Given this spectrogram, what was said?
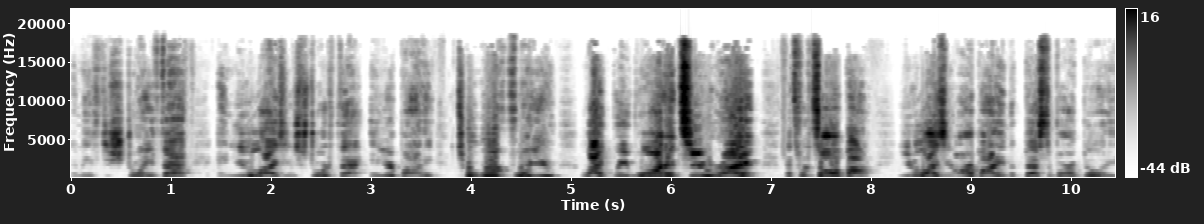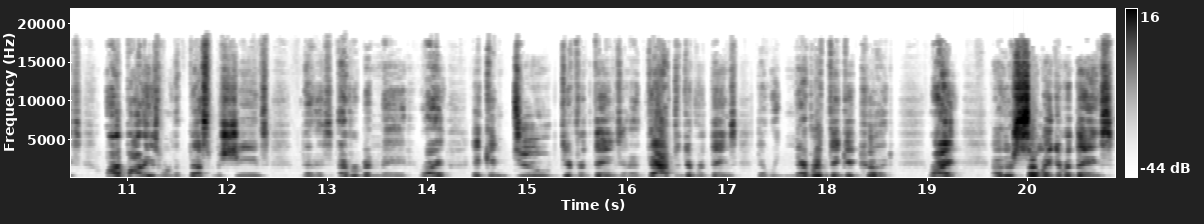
That means destroying fat and utilizing stored fat in your body to work for you like we wanted to, right? That's what it's all about. Utilizing our body in the best of our abilities. Our body is one of the best machines that has ever been made, right? It can do different things and adapt to different things that we never think it could, right? Now, there's so many different things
